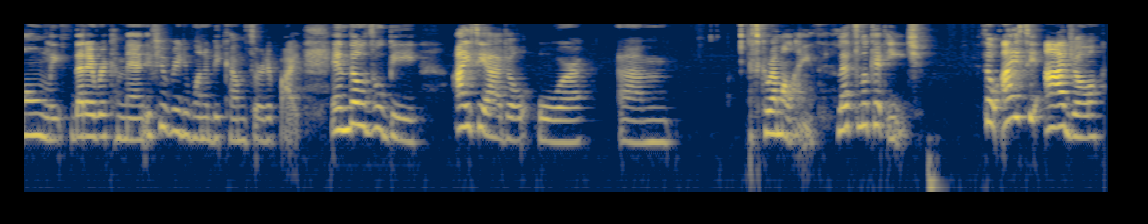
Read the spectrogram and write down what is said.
only that I recommend if you really want to become certified. And those will be IC Agile or um, Scrum Alliance. Let's look at each. So IC Agile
